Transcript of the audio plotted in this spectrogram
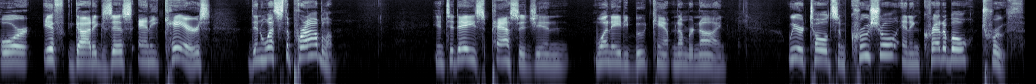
Or if God exists and he cares, then what's the problem? In today's passage in 180 Boot Camp number 9, we are told some crucial and incredible truth.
